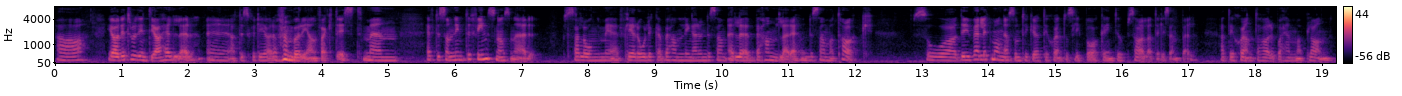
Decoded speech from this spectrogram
Ja, ja det trodde inte jag heller eh, att det skulle göra från början faktiskt. Men eftersom det inte finns någon sån här salong med flera olika behandlingar under sam- eller behandlare under samma tak. Så det är väldigt många som tycker att det är skönt att slippa åka in till Uppsala till exempel. Att det är skönt att ha det på hemmaplan.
